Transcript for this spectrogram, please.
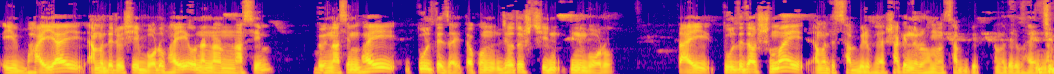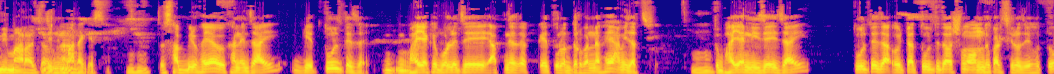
এই ভাইয়াই আমাদের ওই সেই বড় ভাই ওনার নাম নাসিম। তো নাসিম ভাই তুলতে যায় তখন যেহেতু তিনি বড় তাই তুলতে যাওয়ার সময় আমাদের সাব্বির ভাইয়া শাকিনুর রহমান সাব্বির আমাদের ভাই যিনি মারা যিনি হ্যাঁ। মারা গেছে। তো সাব্বির ভাইয়া ওখানে যায় গিয়ে তুলতে যায়। ভাইয়াকে বলে যে আপনাকে তোলার দরকার না ভাই আমি যাচ্ছি। তো ভাইয়া নিজেই যায় তুলতে যা ওইটা তুলতে যাওয়ার সময় অন্ধকার ছিল যেহেতু।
